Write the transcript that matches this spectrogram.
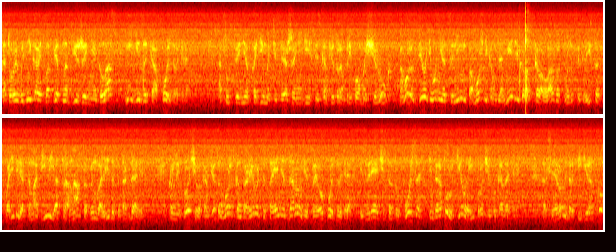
которые возникают в ответ на движение глаз и языка пользователя. Отсутствие необходимости в совершении действий с компьютером при помощи рук поможет сделать его неоценимым помощником для медиков, скалолазов, мотоциклистов, водителей автомобилей, астронавтов, инвалидов и так далее. Кроме прочего, компьютер может контролировать состояние здоровья своего пользователя, измеряя частоту пульса, температуру тела и прочие показатели. Акселерометр и гироскоп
